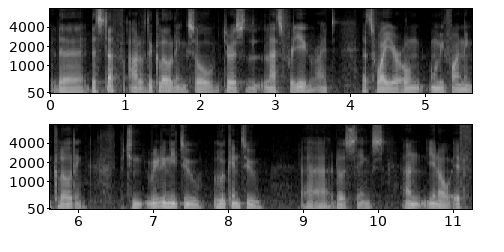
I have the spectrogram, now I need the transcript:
the the stuff out of the clothing so there's less for you right that's why you're on, only finding clothing but you really need to look into uh, those things and you know if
